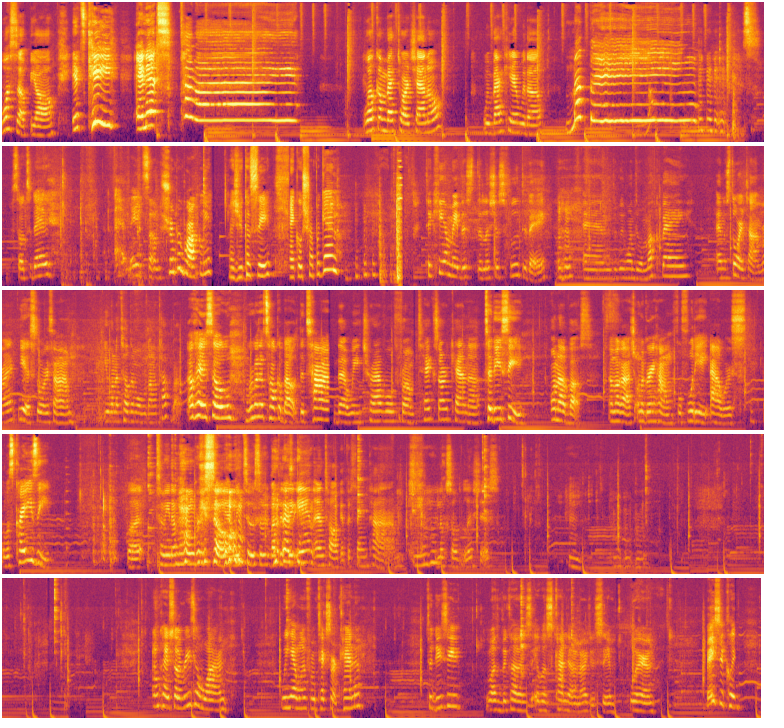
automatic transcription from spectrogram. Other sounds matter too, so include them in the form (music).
What's up, y'all? It's Key, and it's Tammy! Welcome back to our channel. We're back here with a mukbang. (laughs) so today, I have made some shrimp and broccoli. As you can see, ankle shrimp again. (laughs) Takia made this delicious food today, Mm-hmm. and we want to do a mukbang and a story time, right? Yeah, story time. You want to tell them what we're gonna talk about? Okay, so we're gonna talk about the time That we traveled from Texarkana to DC. on a bus. Oh my gosh, on a Greyhound for 48 hours. It was crazy. But to me, I'm (laughs) hungry, so. Yeah, me too. So we're about to dig eat. in and talk at the same time. Mhm. It looks so delicious. Mm. Mm-mm-mm. Okay, so the reason why we had went from Texarkana to DC was because it was kind of an emergency where basically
